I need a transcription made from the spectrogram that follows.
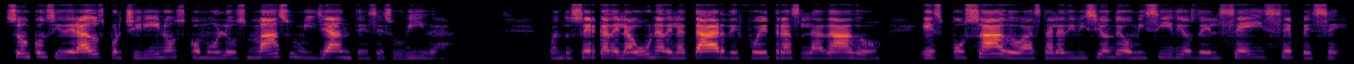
son considerados por Chirinos como los más humillantes de su vida cuando cerca de la una de la tarde fue trasladado, esposado hasta la división de homicidios del 6CPC.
